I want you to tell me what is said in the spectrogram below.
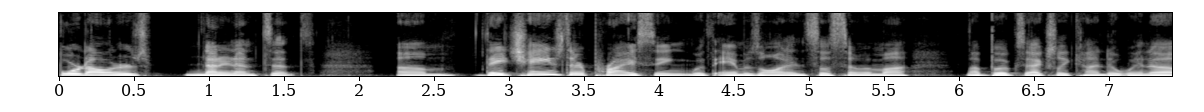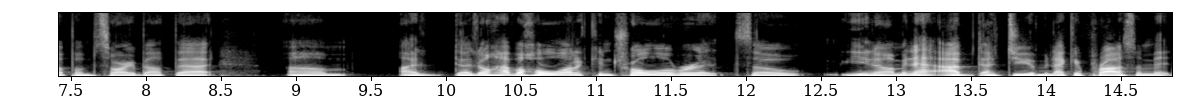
$4.99. Um, they changed their pricing with Amazon. And so some of my my books actually kind of went up. I'm sorry about that. Um, I, I don't have a whole lot of control over it. So, you know, I mean, I, I, I do. I mean, I could price them at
